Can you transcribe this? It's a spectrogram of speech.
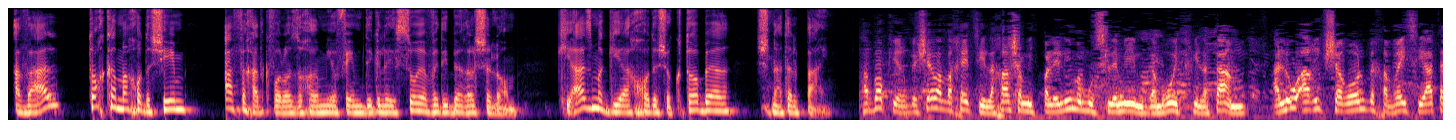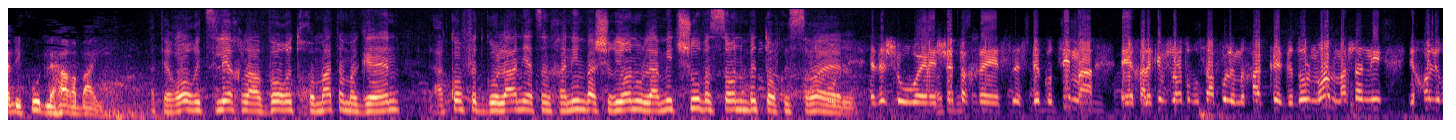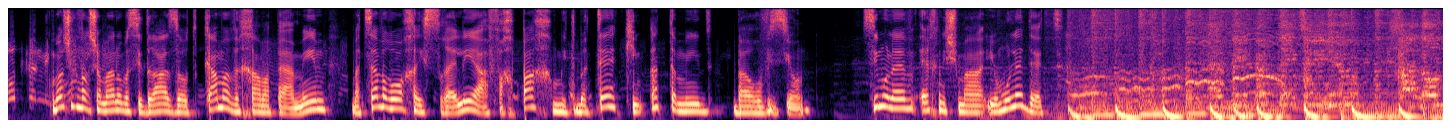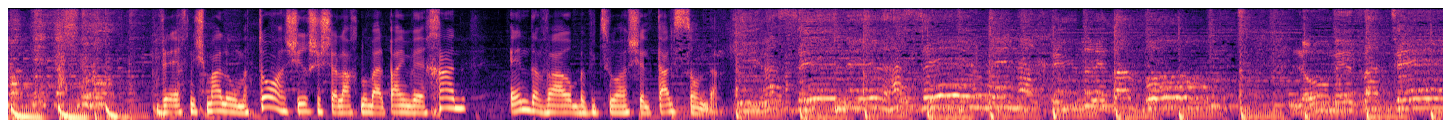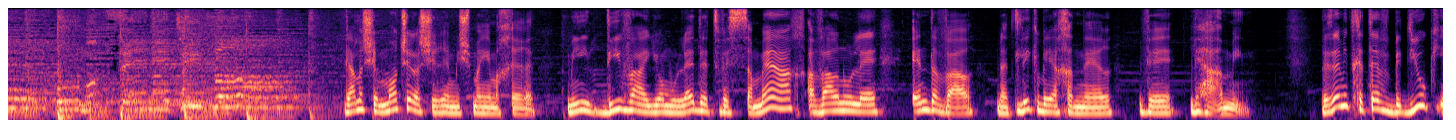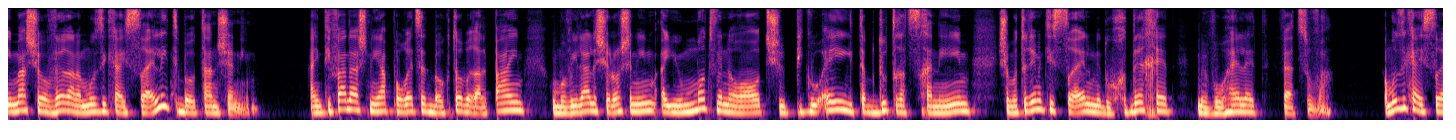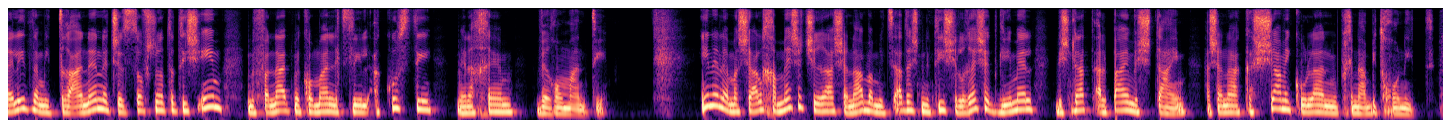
אבל, תוך כמה חודשים, אף אחד כבר לא זוכר מי הופיע עם דגלי סוריה ודיבר על שלום. כי אז מגיע חודש אוקטובר, שנת 2000. הבוקר, בשבע וחצי, לאחר שהמתפללים המוסלמים גמרו את תפילתם, עלו אריק שרון וחברי סיעת הליכוד להר הבית. הטרור הצליח לעבור את חומת המגן, לעקוף את גולני, הצנחנים והשריון ולהמיט שוב אסון בתוך ישראל. איזשהו אה, שטח אה, שדה קוצים, החלקים של האוטובוס עפו למרחק אה, גדול מאוד, מה שאני יכול לראות כאן... כמו שכבר שמענו בסדרה הזאת כמה וכמה פעמים, מצב הרוח הישראלי ההפכפך מתבטא כמעט תמיד באירוויזיון. שימו לב איך נשמע יום הולדת. ואיך נשמע לעומתו השיר ששלחנו ב-2001, אין דבר בביצוע של טל סונדה. גם השמות של השירים נשמעים אחרת. מדיבה, יום הולדת ושמח, עברנו ל"אין דבר", נדליק ביחד נר ולהאמין. וזה מתכתב בדיוק עם מה שעובר על המוזיקה הישראלית באותן שנים. האינתיפאדה השנייה פורצת באוקטובר 2000 ומובילה לשלוש שנים איומות ונוראות של פיגועי התאבדות רצחניים שמותירים את ישראל מדוכדכת, מבוהלת ועצובה. המוזיקה הישראלית המתרעננת של סוף שנות ה-90 מפנה את מקומה לצליל אקוסטי, מנחם ורומנטי. הנה למשל חמשת שירי השנה במצעד השנתי של רשת ג' בשנת 2002, השנה הקשה מכולן מבחינה ביטחונית.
